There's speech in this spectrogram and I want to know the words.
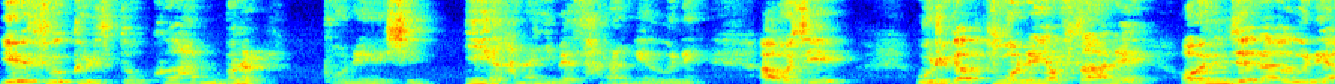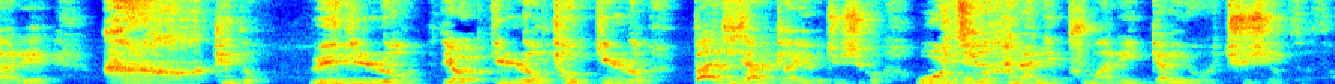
예수 그리스도 그 한 분을 보내신 이 하나님의 사랑의 은혜. 아버지, 우리가 구원의 역사 아래 언제나 은혜 아래 그렇게도 외길로, 옆길로, 곁길로 빠지지 않게 하여 주시고 오직 하나님 품 안에 있게 하여 주시옵소서.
